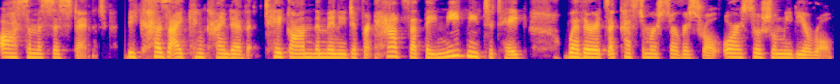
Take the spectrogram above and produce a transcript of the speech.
awesome assistant because I can kind of take on the many different hats that they need me to take, whether it's a customer service role or a social media role,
